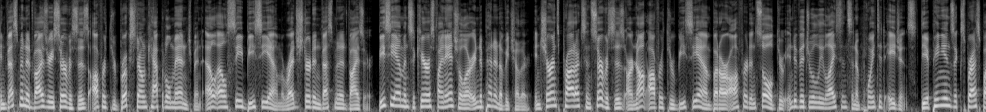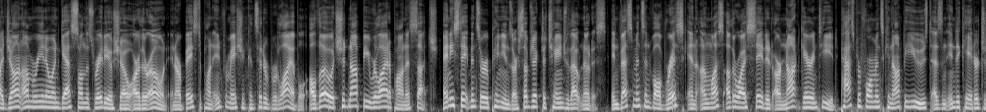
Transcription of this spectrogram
Investment advisory services offered through Brookstone Capital Management, LLC BCM, a registered investment advisor. BCM and Securus Financial are independent of each other. Insurance products and services are not offered through BCM but are offered and sold through individually licensed and appointed agents. The opinions expressed by John Amarino and guests on this radio show are their own and are based upon information considered reliable, although it should not be relied upon as such. Any statements or opinions are subject to change without notice. Investments involve risk and, unless otherwise stated, are not guaranteed. Past performance cannot be used as an indicator to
